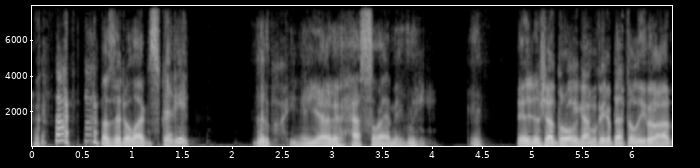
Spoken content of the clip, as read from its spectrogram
Fazer o live screen. E era Hasselame. Eu já estou a capitalizar,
